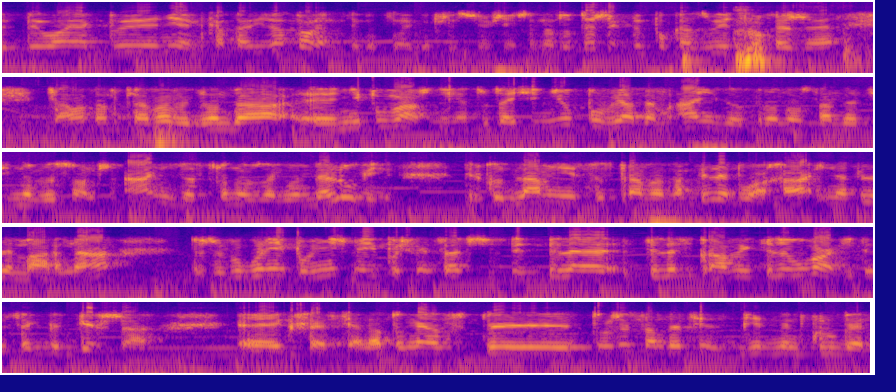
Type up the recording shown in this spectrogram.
e, była jakby, nie wiem, katalizatorem tego całego przedsięwzięcia. No to też jakby pokazuje trochę, że cała ta sprawa wygląda e, niepoważnie. Ja tutaj się nie opowiadam ani za stroną Sandecji Nowy Sącz, ani za stroną Zagłębia Lubin, tylko dla mnie jest to sprawa na tyle błaha i na tyle marna, że w ogóle nie powinniśmy jej poświęcać tyle, tyle sprawy i tyle uwagi. To jest jakby pierwsza e, kwestia. Natomiast e, to, że Sandecja jest biednym klubem,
